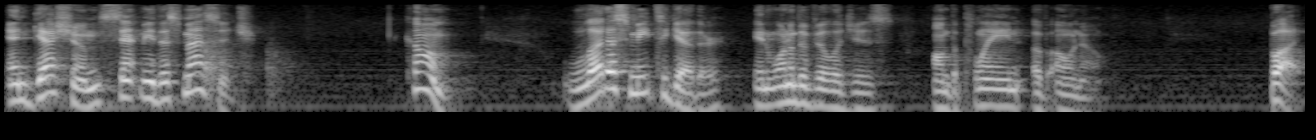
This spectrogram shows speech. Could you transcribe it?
and Geshem sent me this message. Come, let us meet together in one of the villages on the plain of Ono. But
